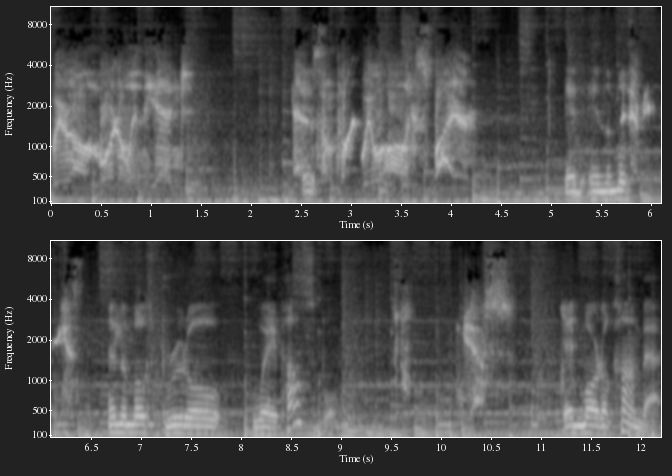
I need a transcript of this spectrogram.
we're all mortal in the end. And at some point, we will all expire. In in the most is, in the most brutal way possible yes. in Mortal Kombat.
